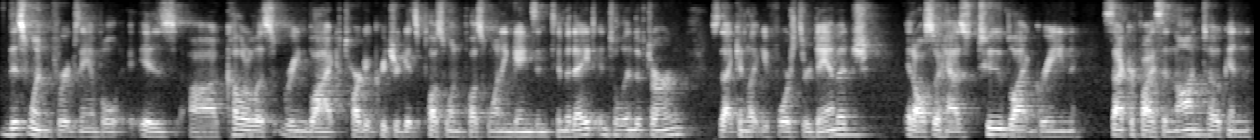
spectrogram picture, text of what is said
This one, for example, is uh, colorless green black. Target creature gets plus one plus one and gains intimidate until end of turn. So that can let you force through damage. It also has two black green. Sacrifice a non token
